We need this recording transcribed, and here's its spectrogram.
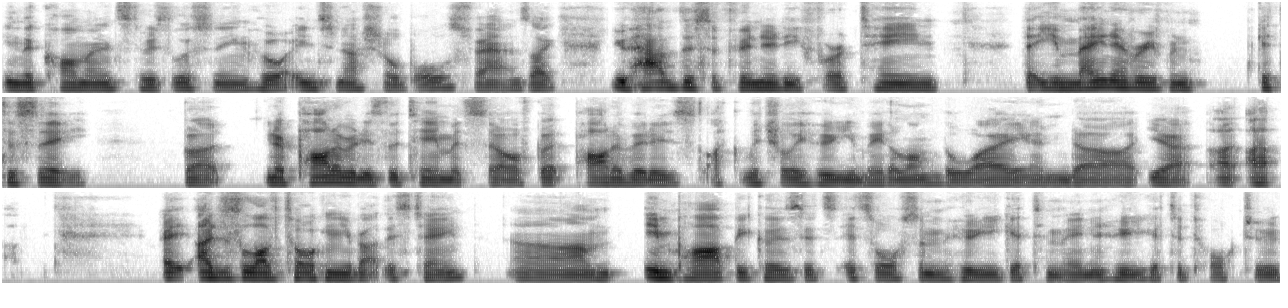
in the comments who's listening who are international Bulls fans, like you have this affinity for a team that you may never even get to see. But you know, part of it is the team itself, but part of it is like literally who you meet along the way. And uh, yeah, I, I, I just love talking about this team. Um, in part because it's it's awesome who you get to meet and who you get to talk to,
